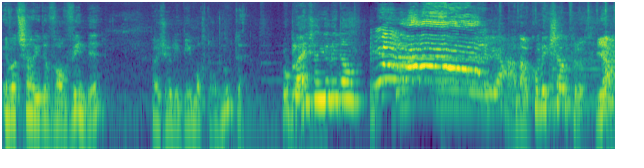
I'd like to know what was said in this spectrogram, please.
En wat zou je ervan vinden als jullie die mochten ontmoeten? Hoe blij zijn jullie dan? Ja, nou kom ik zo terug. Ja?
